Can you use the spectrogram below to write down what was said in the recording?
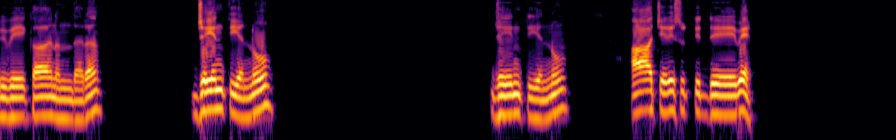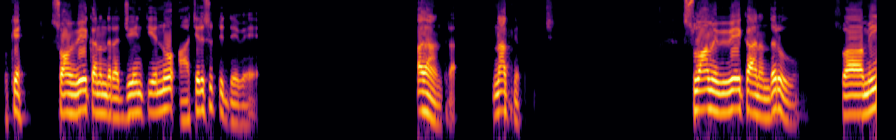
ವಿವೇಕಾನಂದರ ಜಯಂತಿಯನ್ನು ಜಯಂತಿಯನ್ನು ಆಚರಿಸುತ್ತಿದ್ದೇವೆ. ಓಕೆ. ಸ್ವಾಮಿ ವಿವೇಕಾನಂದರ ಜಯಂತಿಯನ್ನು ಆಚರಿಸುತ್ತಿದ್ದೇವೆ. ಅದಾನಂತರ ನಾಲ್ಕನೇ ಪಾಯಿಂಟ್ ಸ್ವಾಮಿ ವಿವೇಕಾನಂದರು ಸ್ವಾಮಿ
